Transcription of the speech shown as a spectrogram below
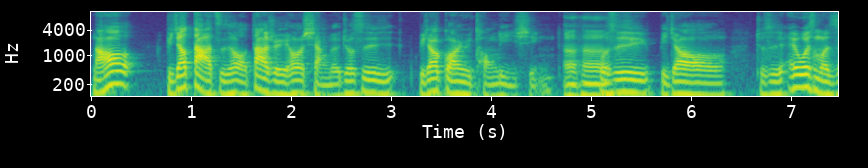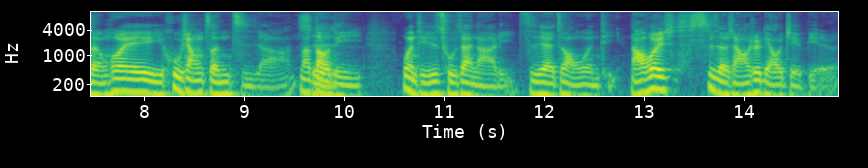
然后比较大之后，大学以后想的就是比较关于同理心，嗯哼，或是比较就是哎、欸，为什么人会互相争执啊？那到底？问题是出在哪里之类的这种问题，然后会试着想要去了解别人，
